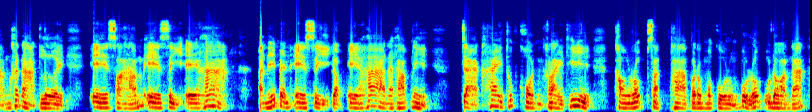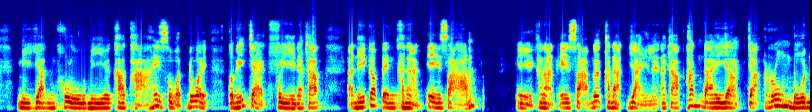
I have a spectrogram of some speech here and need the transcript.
3 ขนาดเลย A3 A4 A5 อันนี้เป็น A4 กับ A5 นะครับนี่แจกให้ทุกคนใครที่เคารพศรัทธาบรมครูหลวงปู่โลกอุดรนะ มียันครูมีคาถาให้สวดด้วย ตัวนี้แจกฟรีนะครับ อันนี้ก็เป็นขนาด A3 เออขนาด A3 ก็ขนาดใหญ่เลยนะครับ ท่านใดอยากจะร่วมบุญ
